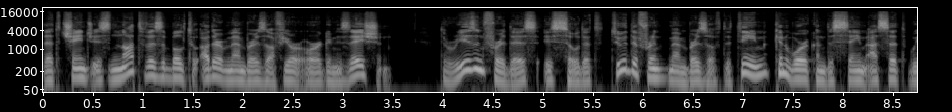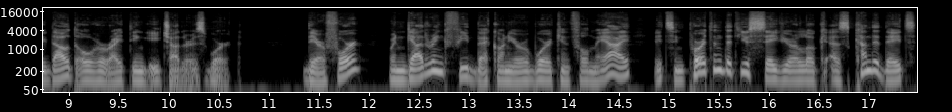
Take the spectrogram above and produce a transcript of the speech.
that change is not visible to other members of your organization. The reason for this is so that two different members of the team can work on the same asset without overwriting each other's work. Therefore, when gathering feedback on your work in Film AI, it's important that you save your look as candidates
